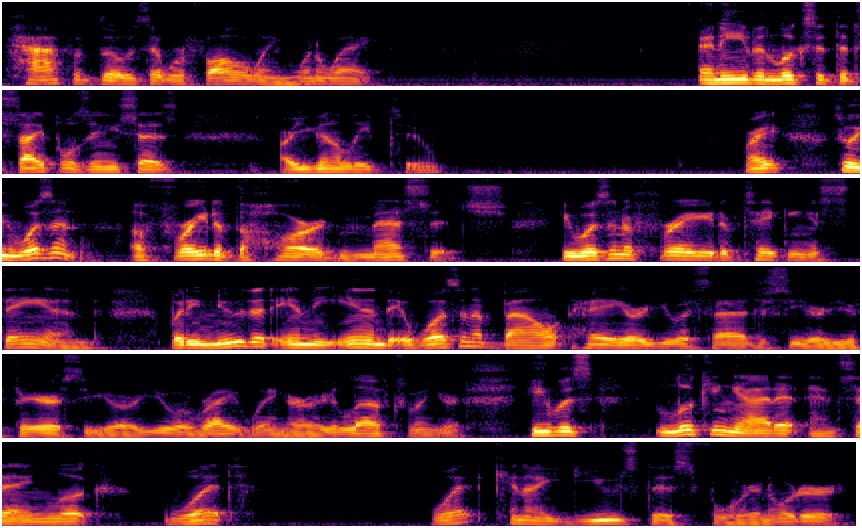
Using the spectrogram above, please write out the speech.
half of those that were following went away. And he even looks at the disciples and he says, Are you going to leave too? Right? So he wasn't afraid of the hard message. He wasn't afraid of taking a stand, but he knew that in the end it wasn't about, hey, are you a Sadducee? Are you a Pharisee? Are you a right winger? Are you a left winger? He was looking at it and saying, look, what what can I use this for in order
